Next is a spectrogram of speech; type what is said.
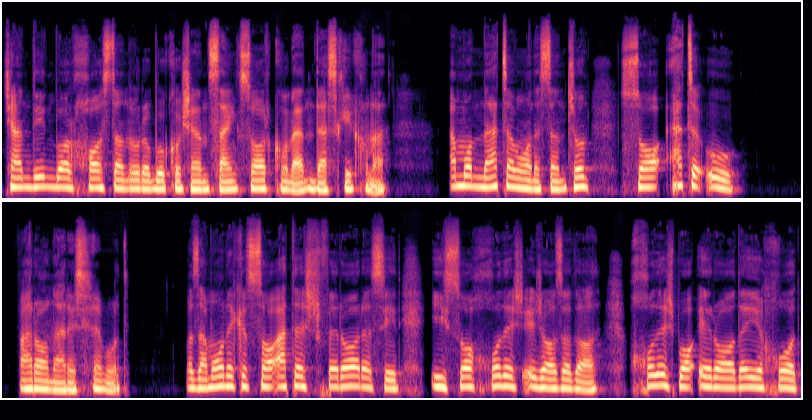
چندین بار خواستن او را بکشن سنگسار کنند دستگیر کنند اما نتوانستند چون ساعت او فرا نرسیده بود. و زمانی که ساعتش فرا رسید عیسی خودش اجازه داد. خودش با اراده خود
